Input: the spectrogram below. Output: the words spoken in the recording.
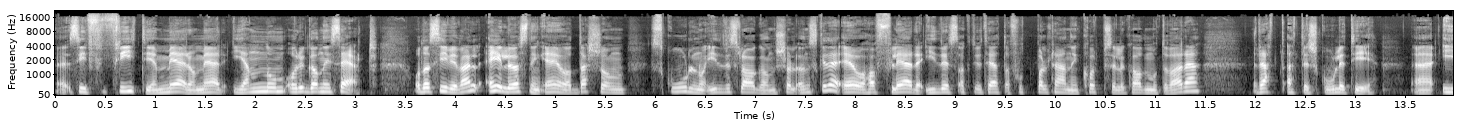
eh, si fritid er mer og mer gjennomorganisert. Og da sier vi vel, En løsning er jo at dersom skolen og idrettslagene selv ønsker det, er å ha flere idrettsaktiviteter, fotballtrening, korps eller hva det måtte være, rett etter skoletid i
